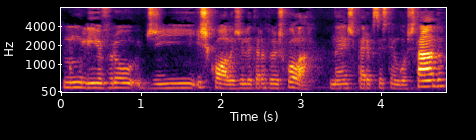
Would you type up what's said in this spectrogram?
num livro de escola, de literatura escolar. Né? Espero que vocês tenham gostado.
